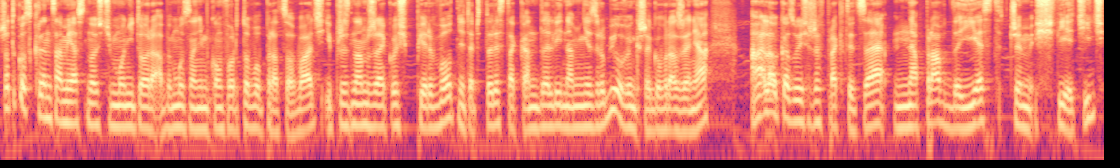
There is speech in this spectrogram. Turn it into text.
Rzadko skręcam jasność monitora, aby móc na nim komfortowo pracować i przyznam, że jakoś pierwotnie te 400 kandeli na mnie nie zrobiło większego wrażenia, ale okazuje się, że w praktyce naprawdę jest czym świecić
